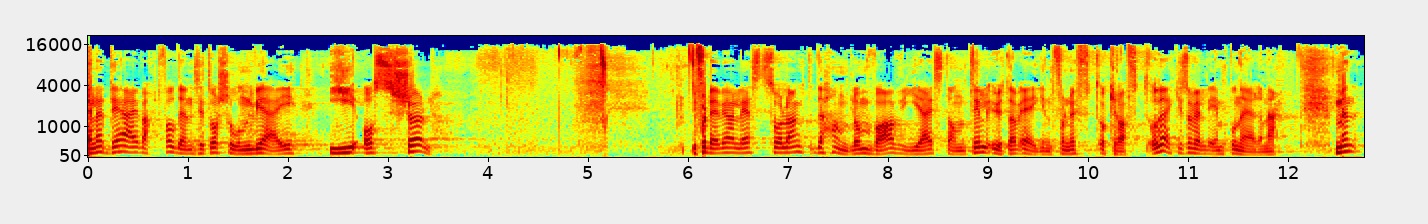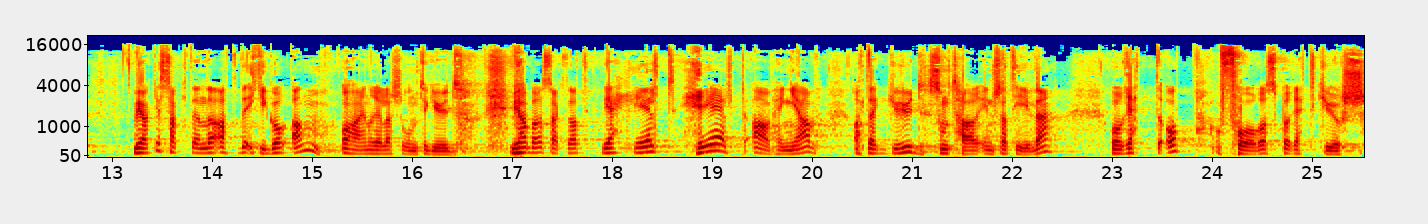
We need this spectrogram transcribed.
Eller det er i hvert fall den situasjonen vi er i i oss sjøl. For det vi har lest så langt, det handler om hva vi er i stand til ut av egen fornuft og kraft. Og det er ikke så veldig imponerende. Men vi har ikke sagt enda at det ikke går an å ha en relasjon til Gud. Vi har bare sagt at vi er helt, helt avhengig av at det er Gud som tar initiativet og retter opp og får oss på rett kurs.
